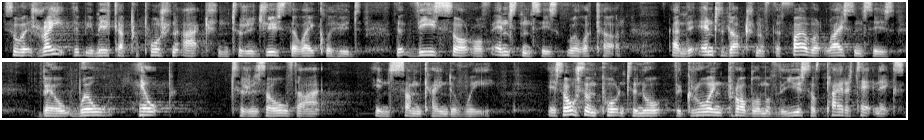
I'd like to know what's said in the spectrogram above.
So it's right that we make a proportionate action to reduce the likelihood that these sort of instances will occur. And the introduction of the firework licences bill will help to resolve that in some kind of way. It's also important to note the growing problem of the use of pyrotechnics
